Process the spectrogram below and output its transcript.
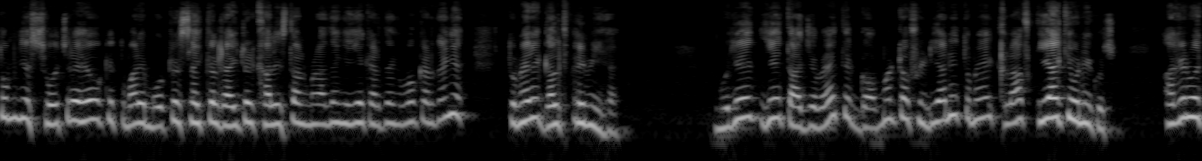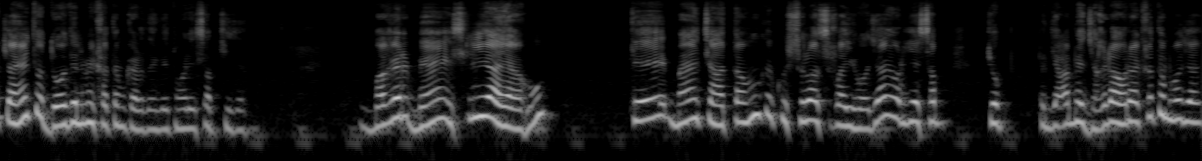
तुम ये सोच रहे हो कि तुम्हारे मोटरसाइकिल राइडर खालिस्तान बना देंगे, ये कर देंगे, वो कर देंगे तो मेरी गलत फहमी है। मुझे ये ताजुब है कि गवर्नमेंट ऑफ़ इंडिया ने तुम्हें खिलाफ किया क्यों नहीं कुछ? अगर वो चाहें तो दो दिन में ख़त्म कर देंगे तुम्हारी सब चीज़ें। मगर मैं इसलिए आया हूँ कि मैं चाहता हूँ कि कुछ सुलह सफ़ाई हो जाए और ये सब जो पंजाब में झगड़ा हो रहा है, ख़त्म हो जाए।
